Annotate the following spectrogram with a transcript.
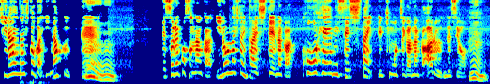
嫌いな人がいなくって、うんうん。で、それこそなんか、いろんな人に対して、なんか、公平に接したいっていう気持ちがなんかあるんですよ。うん。で、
